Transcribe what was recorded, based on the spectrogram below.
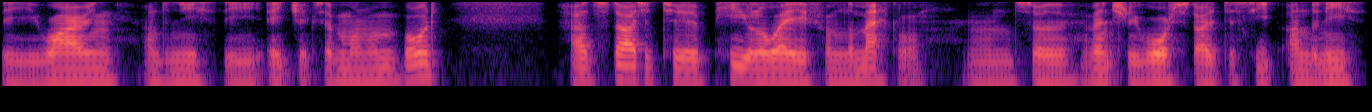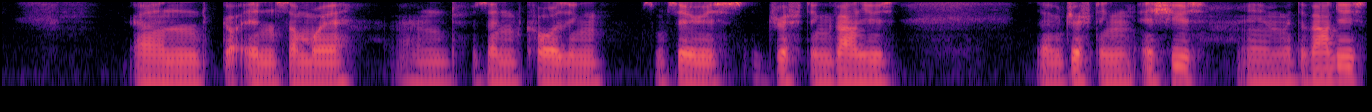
the wiring underneath the HX711 board had started to peel away from the metal. And so eventually water started to seep underneath and got in somewhere and was then causing some serious drifting values um, drifting issues um, with the values.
